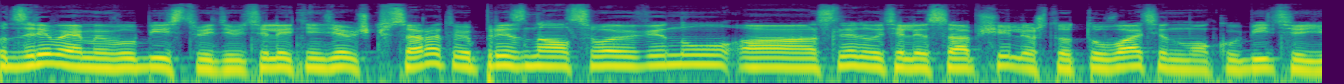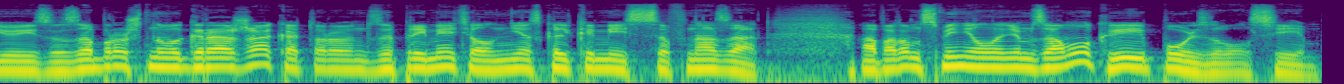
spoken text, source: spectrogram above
Подозреваемый в убийстве девятилетней девочки в Саратове признал свою вину, а следователи сообщили, что Туватин мог убить ее из-за заброшенного гаража, который он заприметил несколько месяцев назад, а потом сменил на нем замок и пользовался им.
